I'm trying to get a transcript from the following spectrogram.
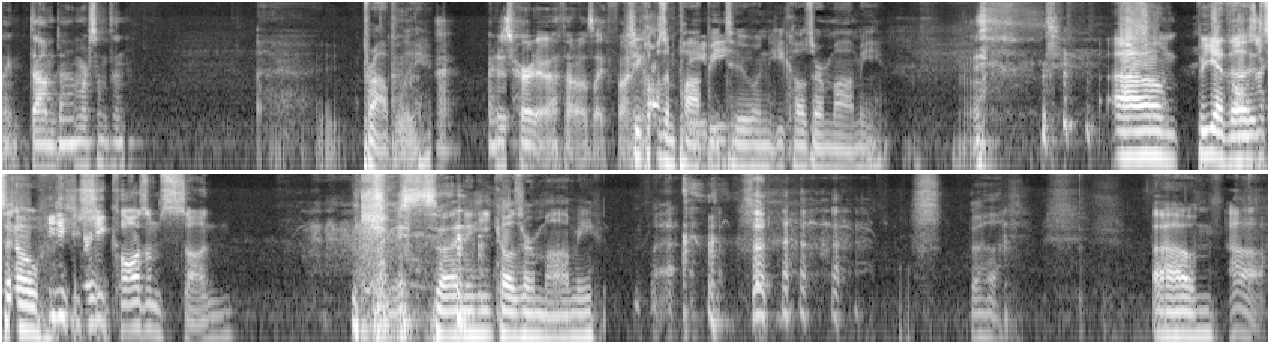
Like Dom Dom or something? Probably. I, I just heard it. I thought it was like funny. She calls him Poppy Baby. too, and he calls her mommy. Um, but yeah, the Calls so He- she calls him son. son, and he calls her mommy. Ugh. um, Oh,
